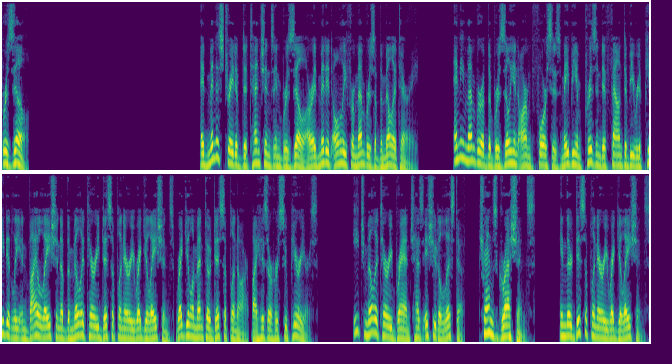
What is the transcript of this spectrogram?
Brazil Administrative detentions in Brazil are admitted only for members of the military. Any member of the Brazilian armed forces may be imprisoned if found to be repeatedly in violation of the military disciplinary regulations Regulamento Disciplinar by his or her superiors. Each military branch has issued a list of «transgressions» in their disciplinary regulations.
